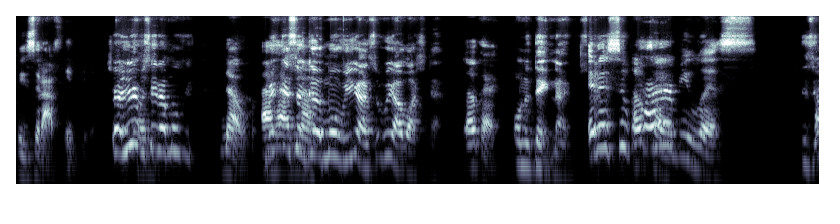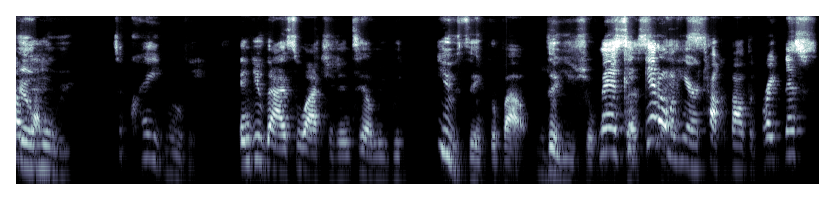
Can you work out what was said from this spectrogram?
He said, "I speak you. So you ever um, see that movie? No, I Man, have it's a not. good movie. You guys, we gotta watch that Okay. on the date night. It is superbulous. It's an ill Okay. movie. It's a great movie. And you guys watch it and tell me what you think about the usual. Man, get, get on here and talk about the greatness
